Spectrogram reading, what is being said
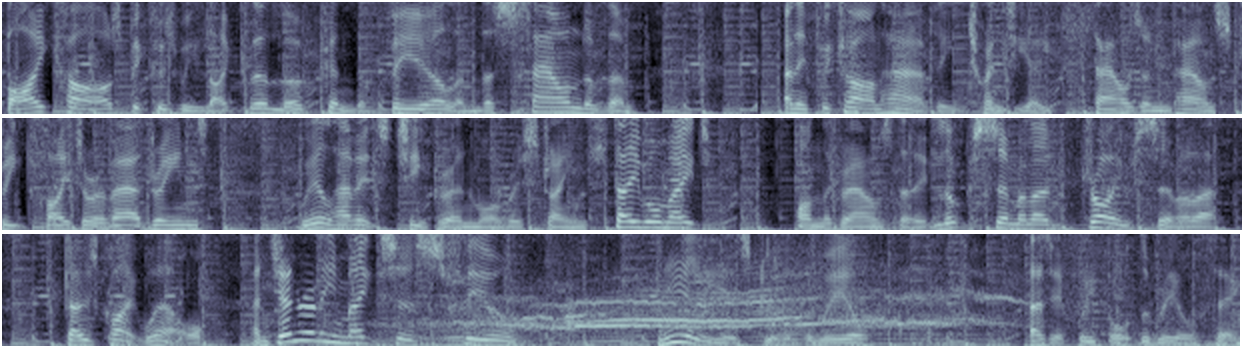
buy cars because we like the look and the feel and the sound of them. And if we can't have the £28,000 Street Fighter of our dreams, we'll have its cheaper and more restrained stablemate on the grounds that it looks similar, drives similar, goes quite well, and generally makes us feel nearly as good at the wheel as if we bought the real thing.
